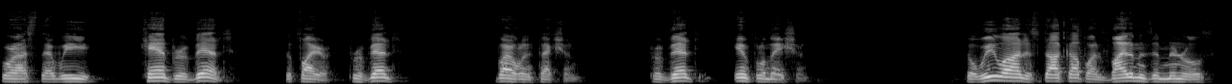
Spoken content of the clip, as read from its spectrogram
for us that we can prevent the fire, prevent viral infection, prevent inflammation. So we want to stock up on vitamins and minerals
